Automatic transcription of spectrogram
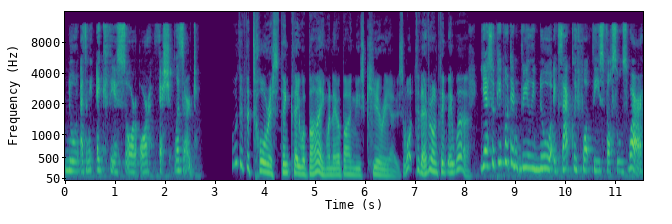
known as an ichthyosaur or fish lizard. What did the tourists think they were buying when they were buying these curios? What did everyone think they were? Yeah, so people didn't really know exactly what these fossils were.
